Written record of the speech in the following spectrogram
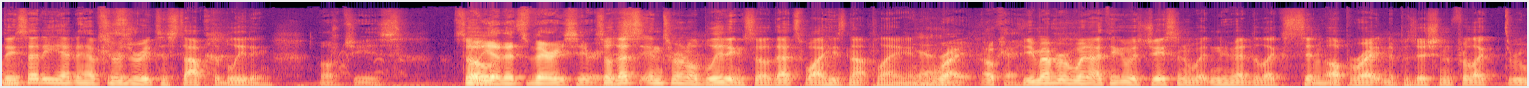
they said he had to have surgery to stop the bleeding. Oh, jeez. So So yeah, that's very serious. So that's internal bleeding. So that's why he's not playing anymore. Yeah. right. Okay. Do you remember when I think it was Jason Witten who had to like sit upright in a position for like three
